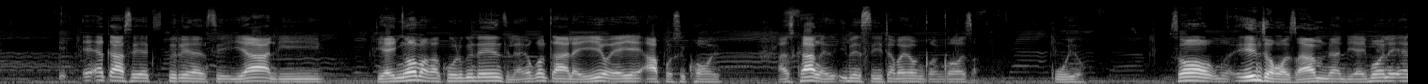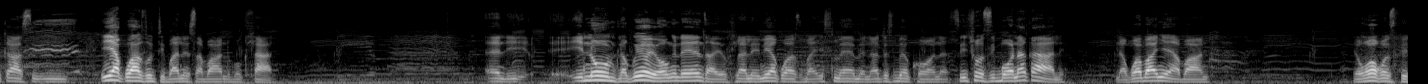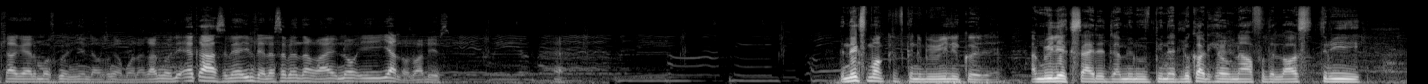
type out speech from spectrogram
Ekasi experience ya ndiyayincoma kakhulu kwinto eyenzileyo. Okokuqala yiyo eye apho sikhoyo. Asikhange ibe sithi abayonkqonkqoza kuyo. So iinjongo zam mna ndiyayibona iekasi iyakwazi udibanisa abantu bokuhlala. And inomdla kuyo yonke into eyenzayo ekuhlaleni iyakwazi uba isimeme nathi sibe khona. Sitsho sibonakale nakwabanye abantu. Njengoko sifihlakele mos kwezinye indawo singabonakali ngoba iekasi le indlela esebenza ngayo no iyandonwabisa The next market is going to be really good. Eh? I'm really excited. I mean, we've been at Lookout Hill now for the last three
